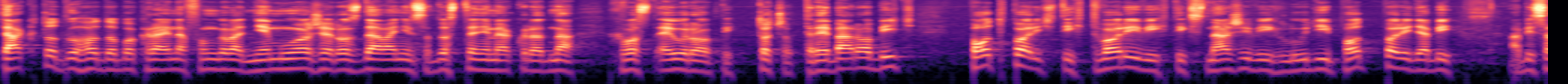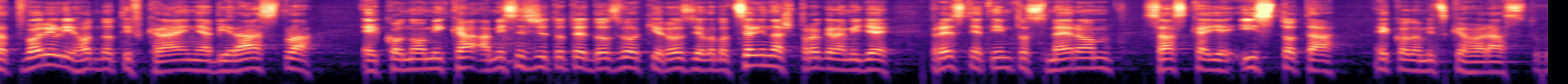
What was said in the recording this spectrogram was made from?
takto dlhodobo krajina fungovať nemôže. Rozdávaním sa dostaneme akurát na chvost Európy. To, čo treba robiť, podporiť tých tvorivých, tých snaživých ľudí, podporiť, aby, aby sa tvorili hodnoty v krajine, aby rástla ekonomika. A myslím si, že toto je dosť veľký rozdiel, lebo celý náš program ide presne týmto smerom. Saska je istota ekonomického rastu.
